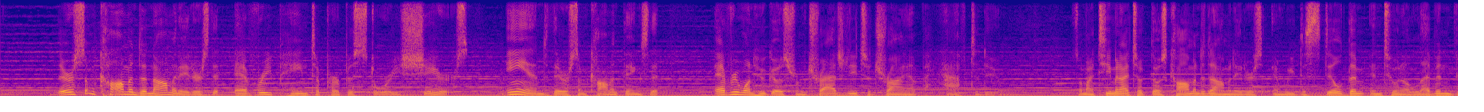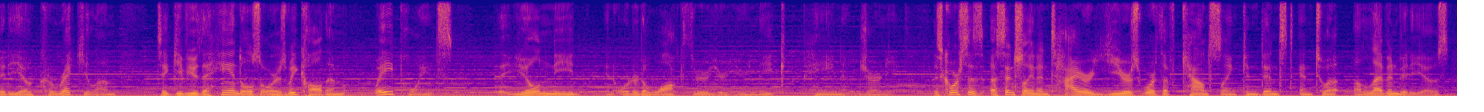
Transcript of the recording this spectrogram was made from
there are some common denominators that every pain to purpose story shares. And there are some common things that everyone who goes from tragedy to triumph have to do. So, my team and I took those common denominators and we distilled them into an 11 video curriculum to give you the handles, or as we call them, waypoints, that you'll need in order to walk through your unique pain journey. This course is essentially an entire year's worth of counseling condensed into uh, 11 videos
